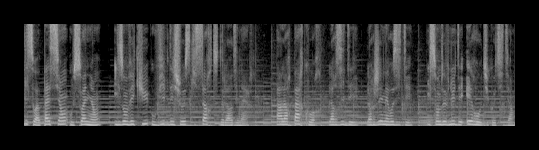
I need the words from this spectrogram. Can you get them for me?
Qu'ils soient patients ou soignants, ils ont vécu ou vivent des choses qui sortent de l'ordinaire. Par leur parcours, leurs idées, leur générosité, ils sont devenus des héros du quotidien.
